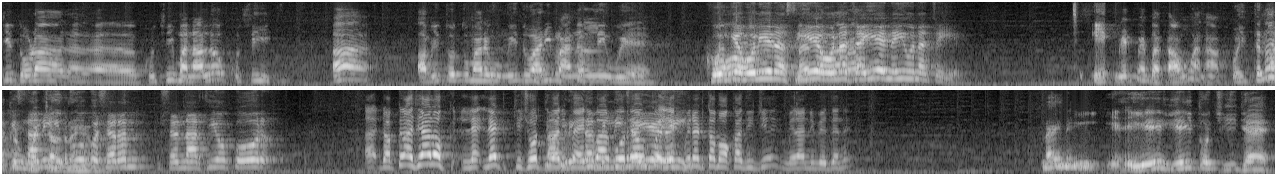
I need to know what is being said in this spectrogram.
जी थोड़ा खुशी मना लो खुशी। हाँ अभी तो तुम्हारे उम्मीदवार ही फाइनल नहीं हुए हैं। खोल के तो बोलिए ना सीए होना चाहिए नहीं होना चाहिए? एक मिनट में बताऊँगा ना आपको इतना क्यों पाकिस्तानी मचल रहे हिंदुओं को शरण शरणार्थियों को और डॉक्टर अजय आलोक ले, लेट किशोर तिवारी पहली बार बोल रहे हैं उनको एक मिनट का मौका दीजिए मेरा निवेदन है। नहीं नहीं ये- यही तो चीज़ है।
